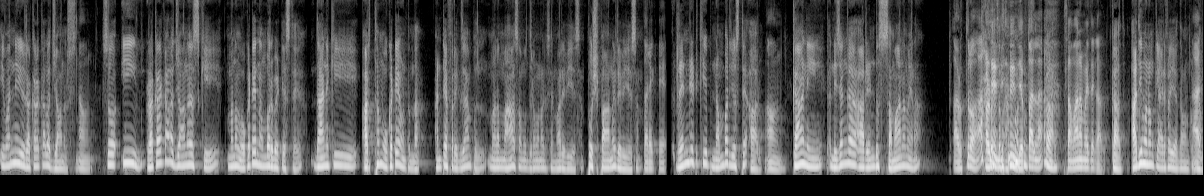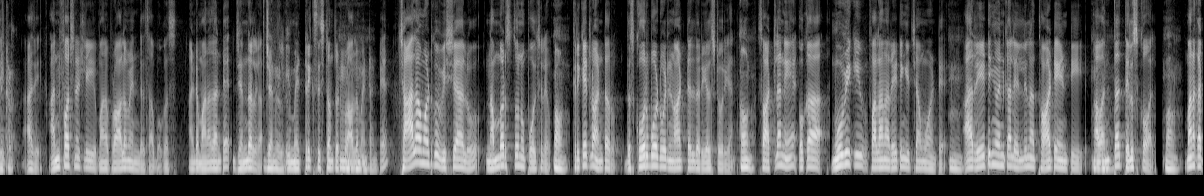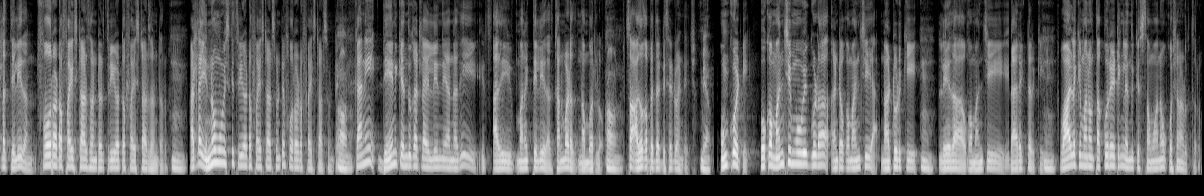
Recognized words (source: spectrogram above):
ఇవన్నీ రకరకాల జానర్స్. సో ఈ రకరకాల జానర్స్కి మనం ఒకటే నంబర్ పెట్టేస్తే దానికి అర్థం ఒకటే ఉంటుందా? అంటే ఫర్ ఎగ్జాంపుల్ మనం మహాసముద్రం అనే ఒక సినిమా రివ్యూ చేసాం. పుష్ప అని రివ్యూ చేసాం. కరెక్టే. రెండిటికి నంబర్ చూస్తే ఆరు. అవును. కానీ నిజంగా ఆ రెండు సమానమేనా? అడుగుతున్నా. చెప్పాలనా? ఆ, సమానమైతే కాదు. కాదు. అది మనం క్లారిఫై చేద్దాం అనుకుంటున్నాం ఇక్కడ. అది. అన్ఫార్చునేట్లీ మన ప్రాబ్లం ఏంటి తెలుసా బోగస్ అంటే మనదంటే జనరల్గా. జనరల్ ఈ మెట్రిక్ సిస్టమ్ తోటి ప్రాబ్లం ఏంటంటే చాలా మటుకు విషయాలు నంబర్స్తో నువ్వు పోల్చలేవు. అవును. క్రికెట్లో అంటారు the score board would not tell the real story అని. అవును. సో అట్లనే ఒక మూవీకి ఫలానా రేటింగ్ ఇచ్చాము అంటే. ఆ రేటింగ్ వెనకాల వెళ్ళిన థాట్ ఏంటి? అవంతా తెలుసుకోవాలి. మనకు అట్లా తెలియదు అన్న. Four out of five stars అంటారు three out of five stars అంటారు. అట్లా ఎన్నో మూవీస్కి three out of five stars ఉంటే four out of five stars ఉంటాయి. కానీ దేనికి ఎందుకు అట్లా వెళ్ళింది అన్నది అది మనకు తెలియదు అది కనబడదు నంబర్లో సో అదొక పెద్ద డిసడ్వాంటేజ్ ఇంకోటి ఒక మంచి మూవీకి కూడా అంటే ఒక మంచి నటుడికి. లేదా ఒక మంచి డైరెక్టర్కి మ్మ్. వాళ్ళకి మనం తక్కువ రేటింగ్లు ఎందుకు ఇస్తాము అని ఒక క్వశ్చన్ అడుగుతారు.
